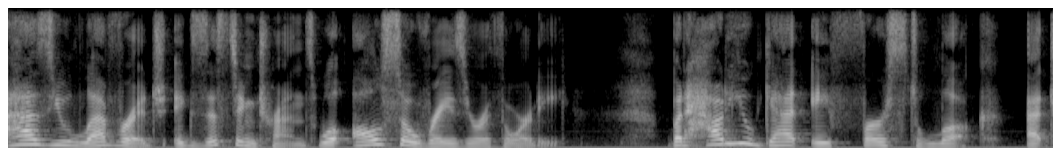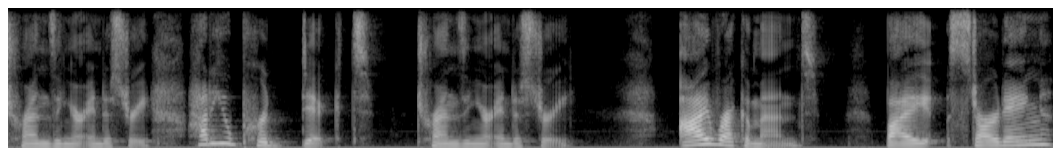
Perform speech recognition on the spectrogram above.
as you leverage existing trends will also raise your authority. But how do you get a first look at trends in your industry? How do you predict trends in your industry? I recommend by starting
